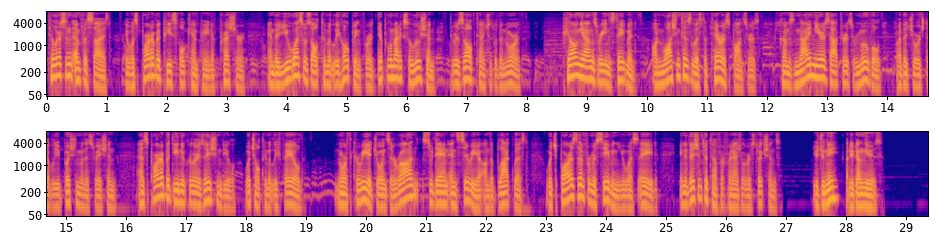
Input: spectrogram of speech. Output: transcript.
Tillerson emphasized it was part of a peaceful campaign of pressure, and the U.S. was ultimately hoping for a diplomatic solution to resolve tensions with the North. Pyongyang's reinstatement on Washington's list of terror sponsors comes nine years after its removal by the George W. Bush administration as part of a denuclearization deal, which ultimately failed. North Korea joins Iran, Sudan, and Syria on the blacklist, which bars them from receiving U.S. aid, in addition to tougher financial restrictions. Yu Joonhee, Arirang News.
